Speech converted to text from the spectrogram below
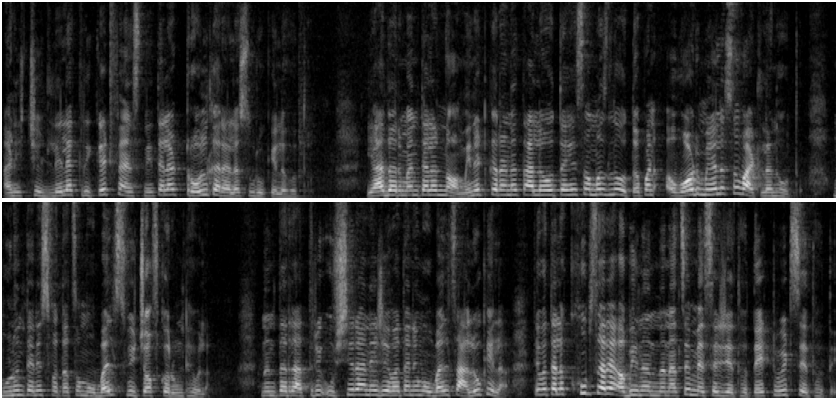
आणि चिडलेल्या क्रिकेट फॅन्सनी त्याला ट्रोल करायला सुरू केलं होतं. या दरम्यान त्याला नॉमिनेट करण्यात आलं होतं हे समजलं होतं पण अवॉर्ड मिळेल असं वाटलं नव्हतं. म्हणून त्याने स्वतःचा मोबाईल स्विच ऑफ करून ठेवला. नंतर रात्री उशिराने जेव्हा त्याने मोबाईल चालू केला तेव्हा त्याला खूप सारे अभिनंदनाचे मेसेज येत होते ट्विट्स येत होते.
